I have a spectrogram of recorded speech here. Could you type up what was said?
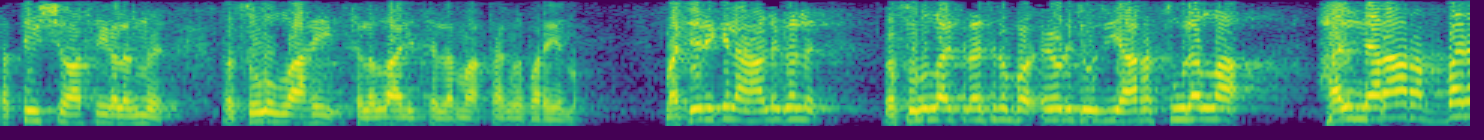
സത്യവിശ്വാസികൾ എന്ന് റസൂലുല്ലാഹി സല്ലാ അലൈഹി സ്വലമ തങ്ങൾ പറയുന്നു. മറ്റൊരിക്കൽ ആളുകൾ റസൂലുല്ലാഹി സ്വലം ചോദിച്ചു യാ റസൂലല്ല ഹൽ നറ റബ്ബന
